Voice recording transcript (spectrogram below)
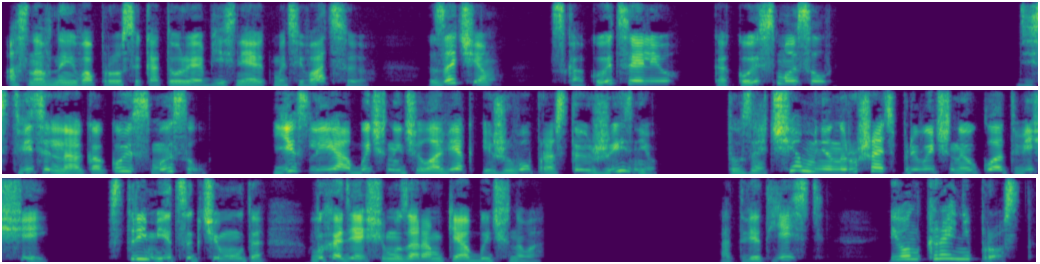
Основные вопросы, которые объясняют мотивацию — зачем, с какой целью, какой смысл? Действительно, а какой смысл? Если я обычный человек и живу простой жизнью, то зачем мне нарушать привычный уклад вещей, стремиться к чему-то, выходящему за рамки обычного? Ответ есть, и он крайне прост.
